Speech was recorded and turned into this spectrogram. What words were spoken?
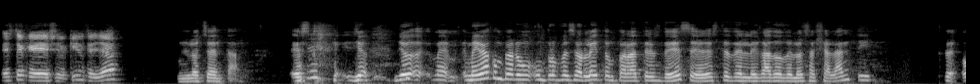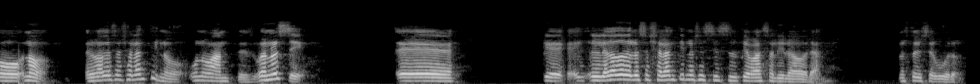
Este que es el 15 ya. el 80. Es que yo, yo me, me iba a comprar un, un profesor Layton para la 3DS, este del legado de los Ashalanti. O no, el legado de los Ashalanti no, uno antes. Bueno, no. Eh, que el legado de los Ashalanti no sé si es el que va a salir ahora. No estoy seguro.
